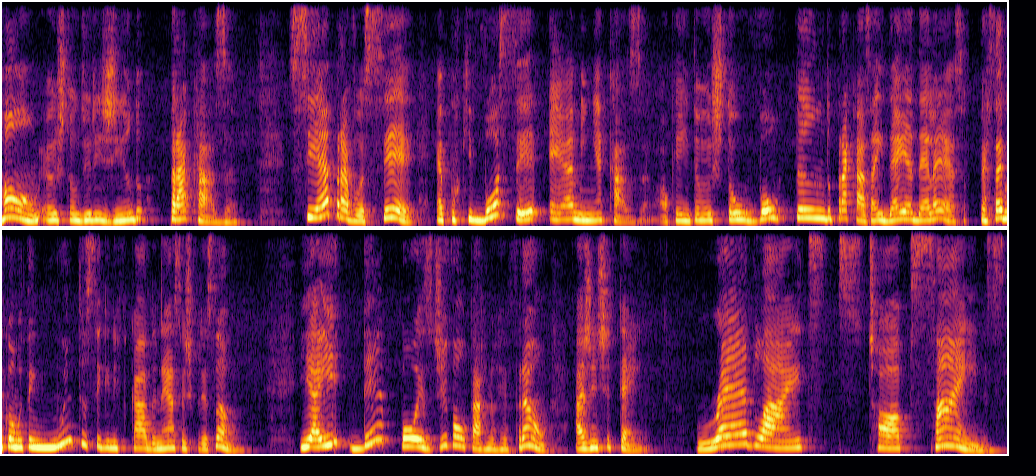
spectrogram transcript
home, eu estou dirigindo para casa. Se é para você, é porque você é a minha casa, ok? Então eu estou voltando para casa. A ideia dela é essa. Percebe como tem muito significado nessa expressão? E aí, depois de voltar no refrão, a gente tem red lights, stop signs.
